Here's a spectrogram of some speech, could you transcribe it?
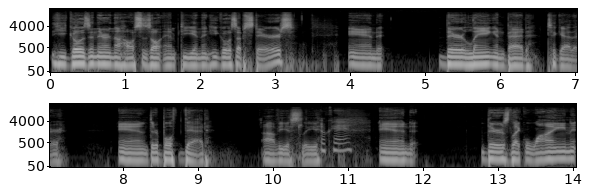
he goes in there, and the house is all empty. And then he goes upstairs, and they're laying in bed together, and they're both dead, obviously Okay. and there's like wine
